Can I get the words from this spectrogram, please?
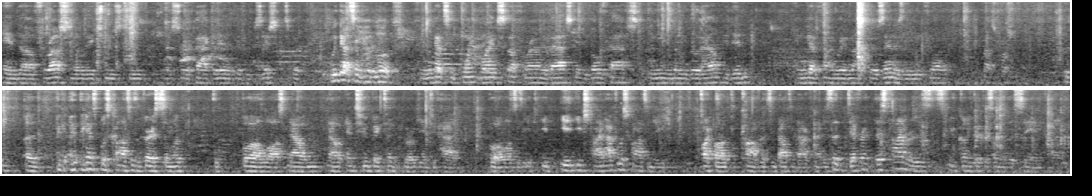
And uh, for us, you know, they choose to, you know, sort of pack it in at different positions. But we got some good looks. We got some point blank stuff around the basket in both halves. We needed them to go down, they didn't. And we got to find a way to knock those in as they move forward. Last question. uh, ag- against Wisconsin is very similar to blowout loss. Now, now in two Big Ten road games, you've had blowout losses each, each, each time. After Wisconsin, you talk about confidence and bouncing back from that. Is it different this time, or is you going to go through some of the same kind of?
